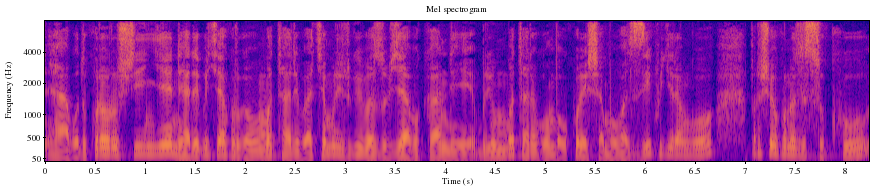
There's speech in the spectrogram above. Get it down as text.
ntabwo dukuraho urushinge ntiharebwe icyakorwa abamotari bakemurirwa ibibazo byabo kandi buri mumotari agomba gukoresha mubazi kugira ngo barusheho kunoza isuku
